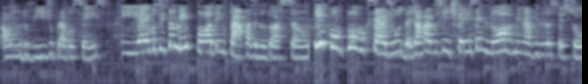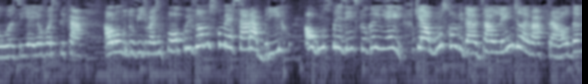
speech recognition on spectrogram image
ao longo do vídeo para vocês. E aí vocês também podem estar tá fazendo doação. E com pouco que você ajuda, já faz assim, diferença enorme na vida das pessoas. E aí eu vou explicar ao longo do vídeo mais um pouco. E vamos começar a abrir alguns presentes que eu ganhei. Porque alguns convidados, além de levar fralda,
